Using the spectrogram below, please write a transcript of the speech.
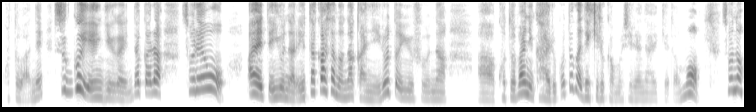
ことはね。すっごい縁起がいい。だから、それをあえて言うなら豊かさの中にいるというふうなあ言葉に変えることができるかもしれないけども、その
